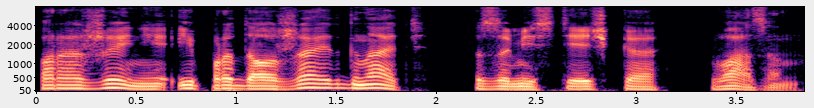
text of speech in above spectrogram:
поражение и продолжает гнать за местечко Вазан.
